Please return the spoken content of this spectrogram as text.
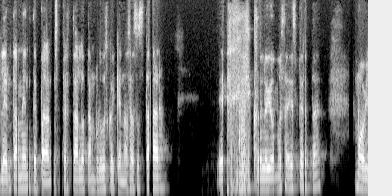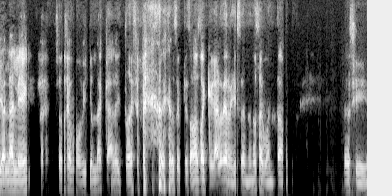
lentamente para no despertarlo tan brusco y que no se asustara. Eh, cuando lo íbamos a despertar, movió la lengua, o sea, movió la cara y todo ese. Nos empezamos a cagar de risa, no nos aguantamos. Pero sí,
